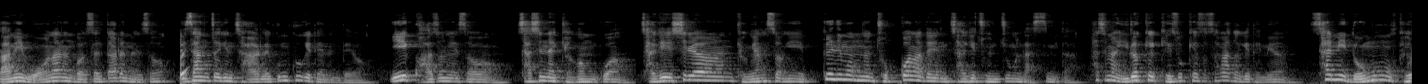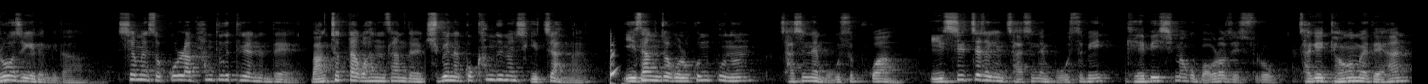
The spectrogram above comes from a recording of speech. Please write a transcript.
남이 원하는 것을 따르면서 이상적인 자아를 꿈꾸게 되는데요. 이 과정에서 자신의 경험과 자기 실현 경향성이 끊임없는 조건화된 자기 존중을 낳습니다. 하지만 이렇게 계속해서 살아가게 되면 삶이 너무 괴로워지게 됩니다. 시험에서 꼴랑 한두 개 틀렸는데 망쳤다고 하는 사람들 주변에 꼭 한두 명씩 있지 않나요? 이상적으로 꿈꾸는 자신의 모습과 이 실제적인 자신의 모습이 갭이 심하고 멀어질수록 자기 경험에 대한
